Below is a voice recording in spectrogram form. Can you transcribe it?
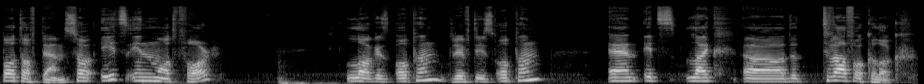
both of them. So it's in mode 4. Log is open, drift is open, and it's like uh, the 12 o'clock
